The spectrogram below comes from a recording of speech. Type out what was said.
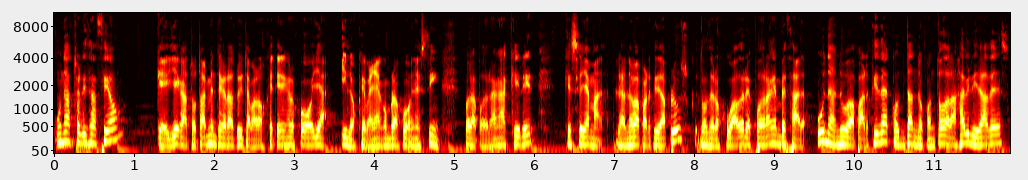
una actualización que llega totalmente gratuita para los que tienen el juego ya y los que vayan a comprar el juego en Steam, pues la podrán adquirir, que se llama la nueva partida Plus, donde los jugadores podrán empezar una nueva partida contando con todas las habilidades,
